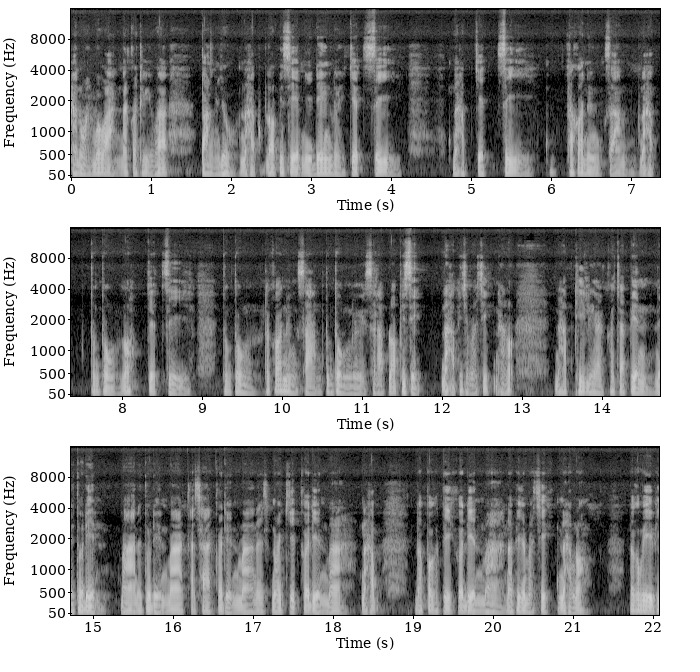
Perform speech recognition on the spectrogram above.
ฮานอยเมื่อวานนะก็ถือว่าปังอยู่นะครับรอบพิเศษนี้เด้งเลย 74นะครับ74 แล้วก็ 13นะครับตรงๆเนาะ74 ตรงๆ แล้วก็ 1 3 ตรงๆ เลยสลับรอบพิเศษนะครับพี่สมาชิกนะครับนะครับที่เหลือก็จะเป็นในตัวเด่นมาในตัวเด่นมากระชากก็เด่นมาในหน่วยกิจก็เด่นมานะครับแล้วปกติก็เด่นมานะพี่สมาชิกนะครับเนาะแล้วก็ VIP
